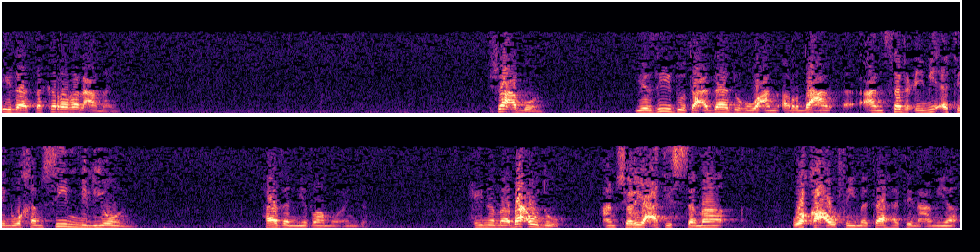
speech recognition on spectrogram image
إذا تكرر العمل. شعب يزيد تعداده عن أربعة عن سبعمائة وخمسين مليون. هذا النظام عنده. حينما بعدوا عن شريعة السماء وقعوا في متاهة عمياء.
